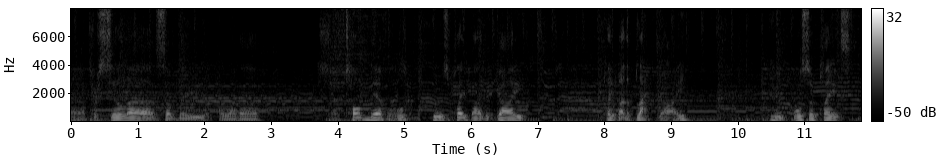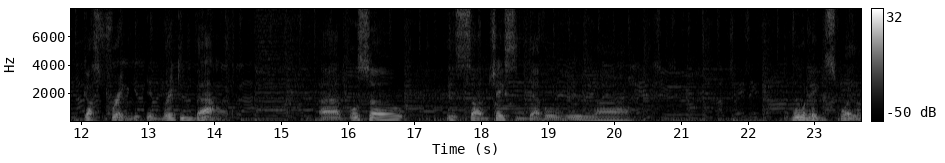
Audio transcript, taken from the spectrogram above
uh, Priscilla something or other, uh, Tom Neville, who was played by the guy, played by the black guy, who also played Gus Fring in Breaking Bad. Uh, also, his son Jason Neville, who, uh, warning, spoiler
